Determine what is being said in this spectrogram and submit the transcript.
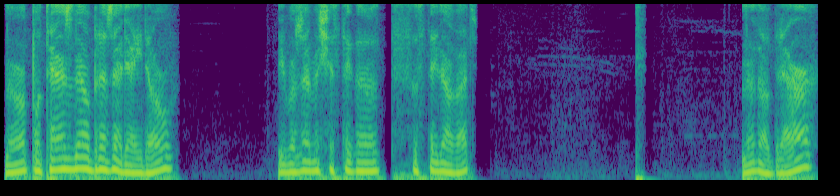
No, potężne obrażenia idą. I możemy się z tego sustainować. No dobra.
